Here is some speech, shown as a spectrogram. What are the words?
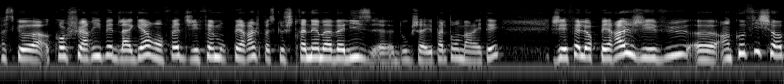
parce que quand je suis arrivée de la gare, en fait, j'ai fait mon repérage parce que je traînais ma valise, donc j'avais pas le temps de m'arrêter. J'ai fait le repérage, j'ai vu un coffee shop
